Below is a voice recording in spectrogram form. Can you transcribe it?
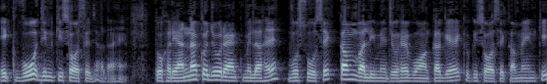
एक वो जिनकी सौ से ज़्यादा है। तो हरियाणा को जो रैंक मिला है, वो सौ से कम वाली में जो है, वो आंका गया है, क्योंकि सौ से कम है इनकी।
